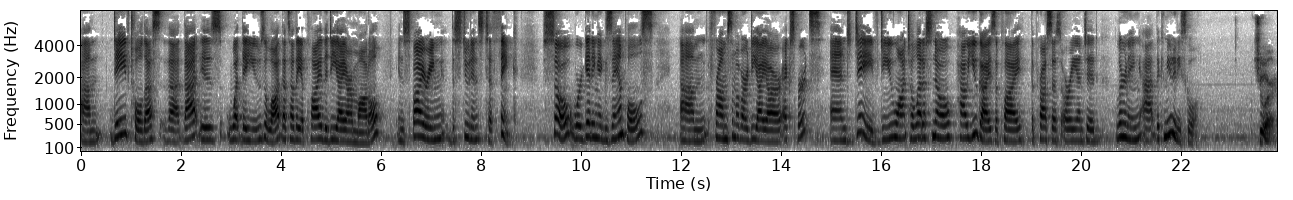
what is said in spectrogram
Um, Dave told us that that is what they use a lot. That's how they apply the DIR model, inspiring the students to think. So, we're getting examples um, from some of our DIR experts. And Dave, do you want to let us know how you guys apply the process oriented learning at the community school? Sure.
